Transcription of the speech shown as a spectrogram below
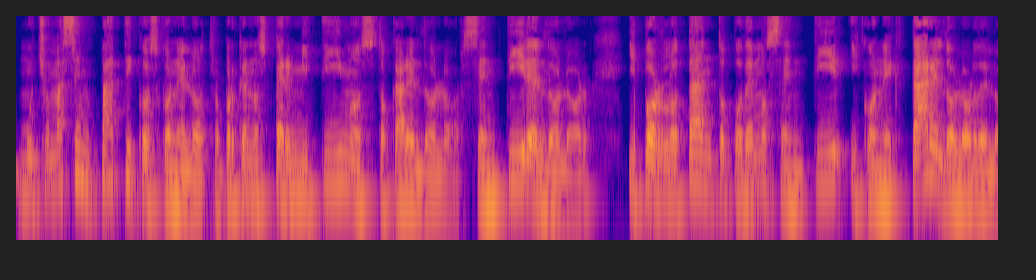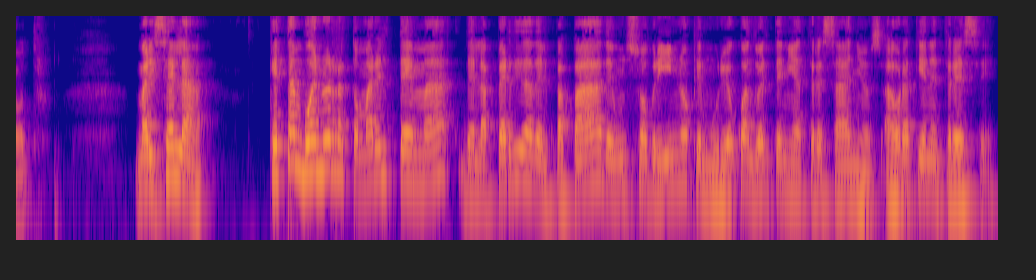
mucho más empáticos con el otro, porque nos permitimos tocar el dolor, sentir el dolor y por lo tanto podemos sentir y conectar el dolor del otro. Marisela, ¿qué tan bueno es retomar el tema de la pérdida del papá de un sobrino que murió cuando él tenía tres años, ahora tiene trece,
